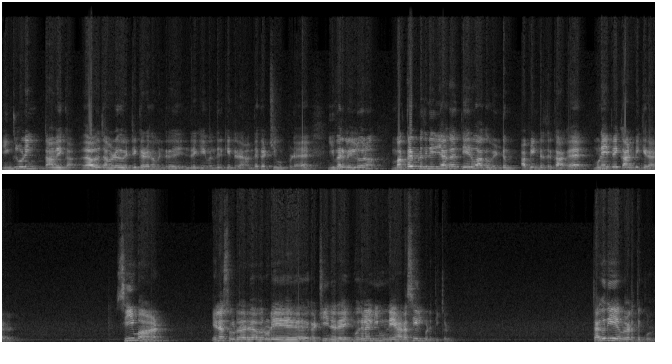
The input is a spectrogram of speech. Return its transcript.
இன்க்ளூடிங் தாவேகா அதாவது தமிழக வெற்றி கழகம் என்று இன்றைக்கு வந்திருக்கின்ற அந்த கட்சி உட்பட இவர்கள் எல்லோரும் மக்கள் பிரதிநிதியாக தேர்வாக வேண்டும் அப்படின்றதற்காக முனைப்பை காண்பிக்கிறார்கள். சீமான் என்ன சொல்கிறாரு அவருடைய கட்சியினரை முதல்ல நீ உன்னை அரசியல்படுத்திக்கொள். தகுதியை வளர்த்துக்கொள்.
